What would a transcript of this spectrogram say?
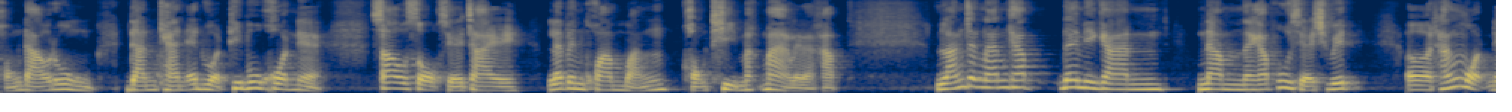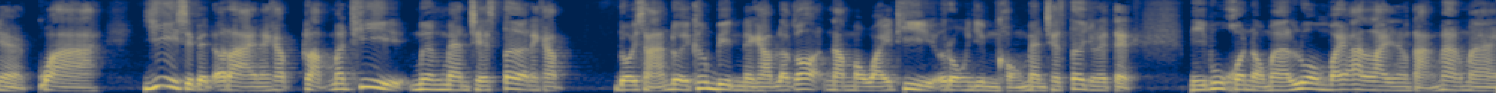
ของดาวรุ่ง ดันแคนเอ็ดเวิร์ดที่ผู้คนเนี่ยเศร้าโศกเสียใจและเป็นความหวังของทีมมาก ๆ เลยนะครับ หลังจากนั้นครับได้มีการนำนะครับผู้เสียชีวิตเอ่อทั้งหมดเนี่ยกว่า 21 รายนะครับ กลับมาที่เมืองแมนเชสเตอร์นะครับ โดยสารโดยเครื่องบินนะครับแล้วก็นำมาไว้ที่โรงยิมของแมนเชสเตอร์ยูไนเต็ดมีผู้คนออกมาร่วมไว้อาลัยต่างๆ มากมาย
